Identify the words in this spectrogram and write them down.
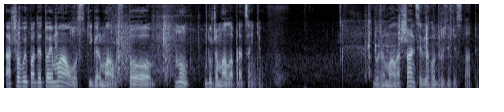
А що випаде той Маус, Тігер Маус, то ну, дуже мало процентів. Дуже мало шансів його, друзі, дістати.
